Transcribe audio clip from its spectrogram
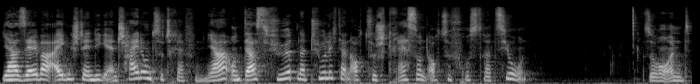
ja selber eigenständige Entscheidungen zu treffen, ja, und das führt natürlich dann auch zu Stress und auch zu Frustration. So und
